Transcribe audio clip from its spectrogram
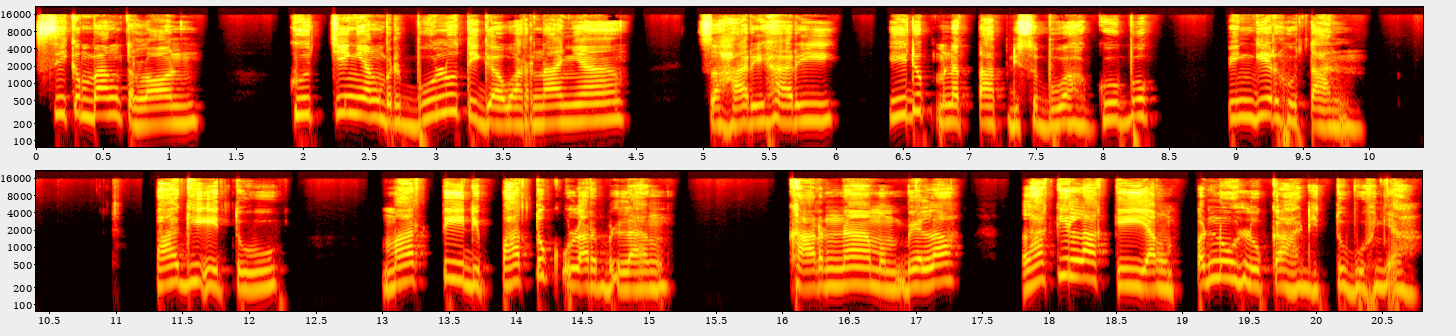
Si kembang telon, kucing yang berbulu tiga warnanya, sehari-hari hidup menetap di sebuah gubuk pinggir hutan. Pagi itu, mati dipatuk ular belang karena membela laki-laki yang penuh luka di tubuhnya.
